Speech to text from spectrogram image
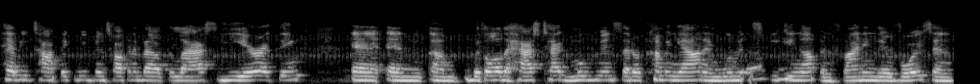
heavy topic we've been talking about the last year i think and, and um, with all the hashtag movements that are coming out and women mm-hmm. speaking up and finding their voice and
